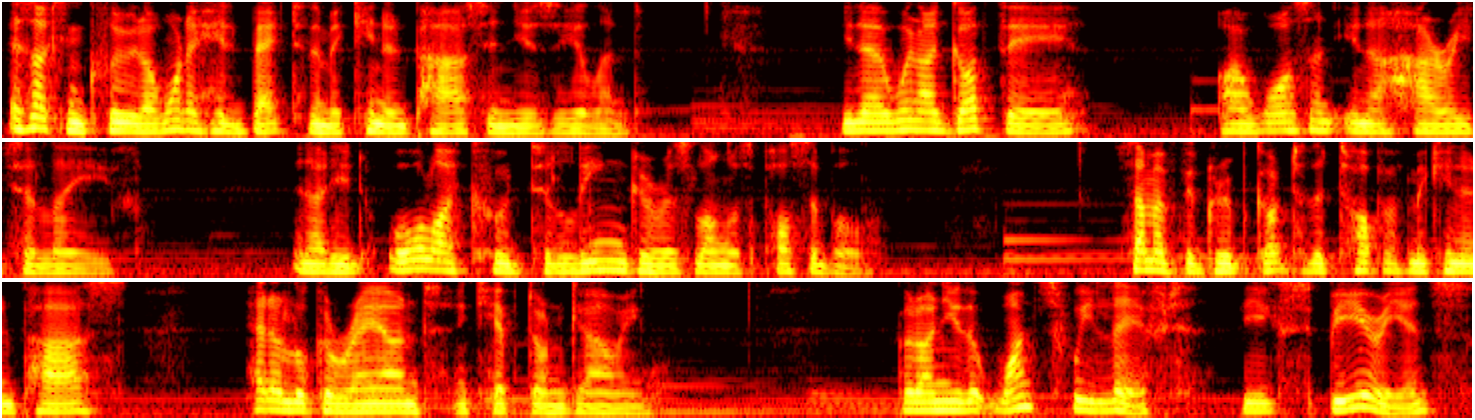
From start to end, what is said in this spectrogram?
As I conclude, I want to head back to the Mackinnon Pass in New Zealand. You know, when I got there, I wasn't in a hurry to leave, and I did all I could to linger as long as possible. Some of the group got to the top of Mackinnon Pass, had a look around, and kept on going. But I knew that once we left, the experience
